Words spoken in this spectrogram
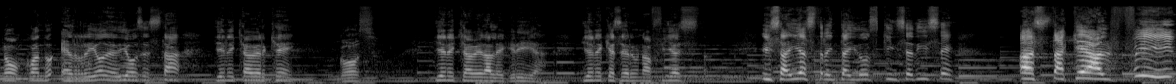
No, cuando el río de Dios está, tiene que haber qué? Gozo. Tiene que haber alegría. Tiene que ser una fiesta. Isaías 32, 15 dice, hasta que al fin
